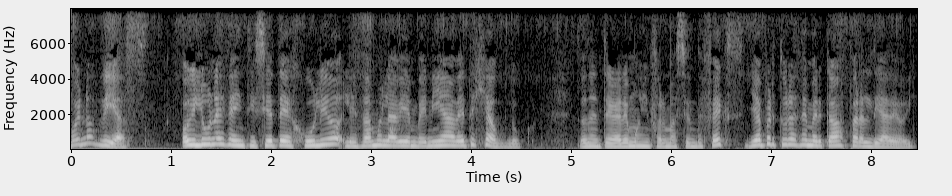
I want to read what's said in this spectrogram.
Buenos días. Hoy lunes 27 de julio les damos la bienvenida a BTG Outlook, donde entregaremos información de FEX y aperturas de mercados para el día de hoy.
